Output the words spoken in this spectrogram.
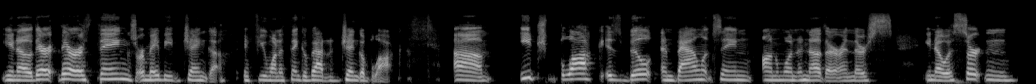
You know there there are things or maybe jenga if you want to think about a jenga block. Um, each block is built and balancing on one another and there's you know a certain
